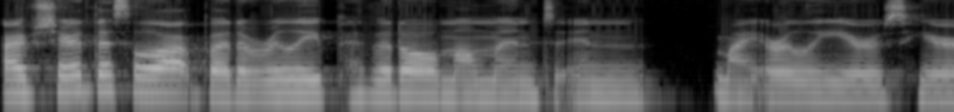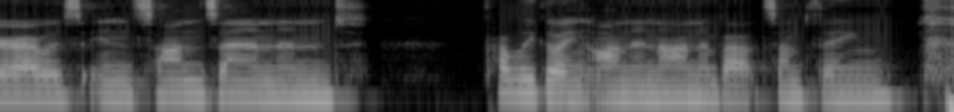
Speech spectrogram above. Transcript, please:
I've shared this a lot, but a really pivotal moment in my early years here, I was in Sanzen and probably going on and on about something.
